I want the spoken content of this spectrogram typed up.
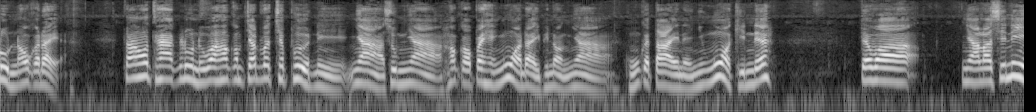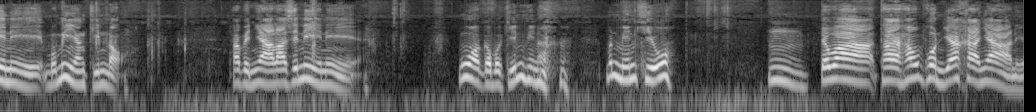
รุ่นเอาก็ได้ ถ้าเขาถากรุ่นหรือว่าเขากำจัดวัชพืชนี่หญ้าซุ่มหญ้าเขาก็เอาไปให้งัวได้พี่น้องหญ้าหูกระต่ายเนี่ยงัวกินเด้แต่ว่ายาลาซินี่นี่บ่มีหยังกินดอก ถ้าเป็นยาลาซินี่นี่งัวก็บ่กินพี่น้องมันเหม็นขิว อืม แต่ว่าถ้าเฮาพ่นยาฆ่าหญ้านี่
